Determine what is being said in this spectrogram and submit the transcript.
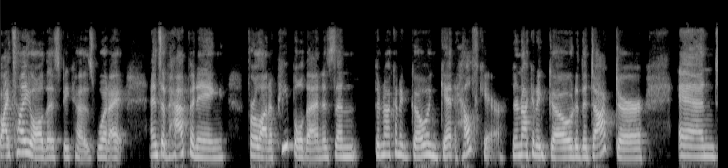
I tell you all this because what I ends up happening for a lot of people then is then they're not going to go and get health care. They're not going to go to the doctor. And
